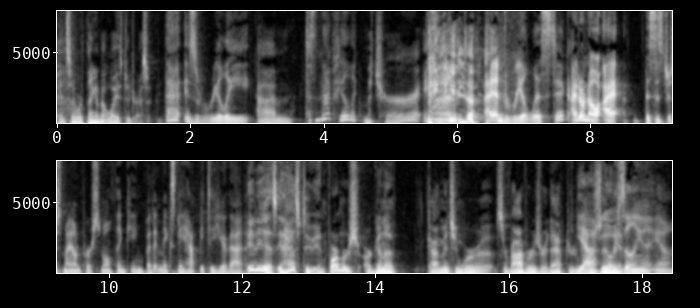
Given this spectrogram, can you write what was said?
And so we're thinking about ways to address it. That is really um doesn't that feel like mature and and realistic? I don't know. I this is just my own personal thinking, but it makes me happy to hear that. It is. It has to. And farmers are going to, Kaya mentioned we're uh, survivors or adapters, yeah. resilient. Resilient, yeah.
